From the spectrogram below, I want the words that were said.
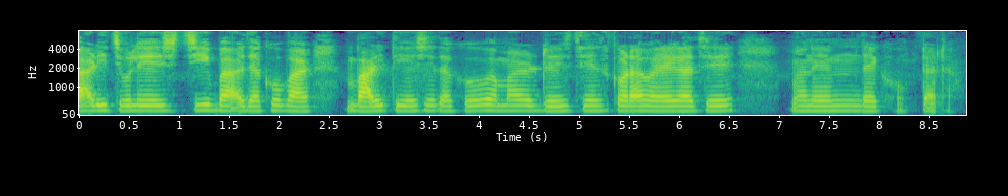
বাড়ি চলে এসেছি। বা, দেখো বাড়িতে এসে দেখো, আমার ড্রেস চেঞ্জ করা হয়ে গেছে। মানে দেখো, টাটা।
